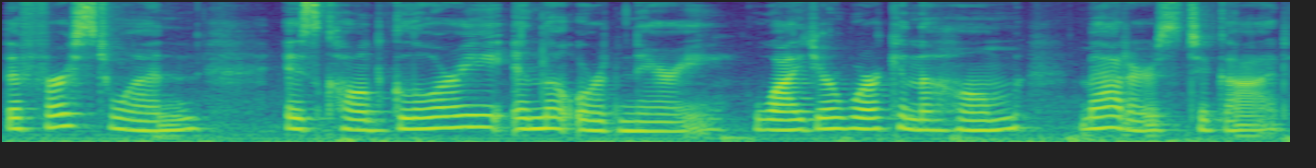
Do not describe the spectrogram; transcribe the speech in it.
The first one is called Glory in the Ordinary Why Your Work in the Home Matters to God.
